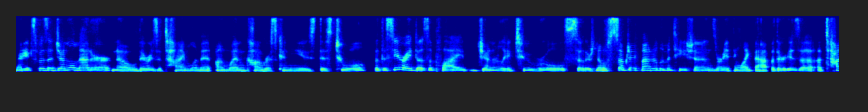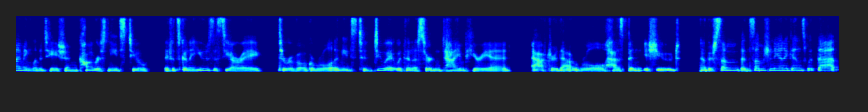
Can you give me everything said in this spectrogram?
Right. So, as a general matter, no, there is a time limit on when Congress can use this tool, but the CRA does apply generally to rules. So, there's no subject matter limitations or anything like that, but there is a, a timing limitation. Congress needs to, if it's going to use the CRA to revoke a rule, it needs to do it within a certain time period after that rule has been issued. Now, there's some been some shenanigans with that,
